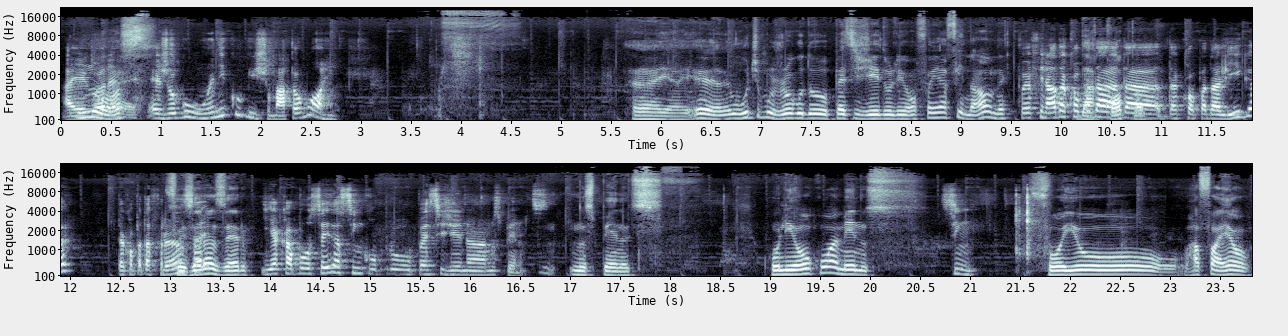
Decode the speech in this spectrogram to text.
Aí agora é, é, jogo único, bicho, mata ou morre. Ai, ai. É, o último jogo do PSG e do Lyon foi a final, né? Foi a final da Copa da, da, Copa. da, da Copa da Liga, da Copa da França. Foi 0x0. E acabou 6x5 pro PSG na, nos pênaltis. Nos pênaltis. Com o Lyon com a menos. Sim. Foi o Rafael,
